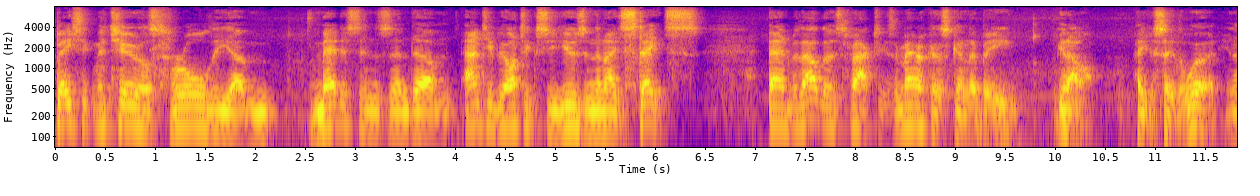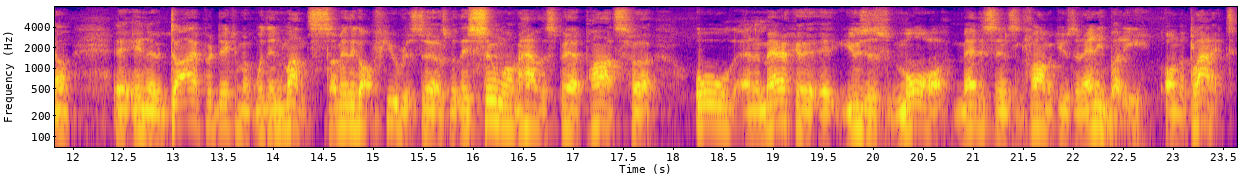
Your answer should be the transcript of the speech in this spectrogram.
basic materials for all the um, medicines and um, antibiotics you use in the United States. And without those factories, America is going to be, you know, hate to say the word, you know, in a dire predicament within months. I mean, they've got a few reserves, but they soon won't have the spare parts for all. And America uh, uses more medicines and pharmaceuticals than anybody on the planet.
